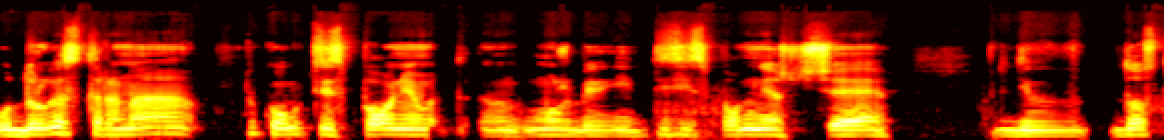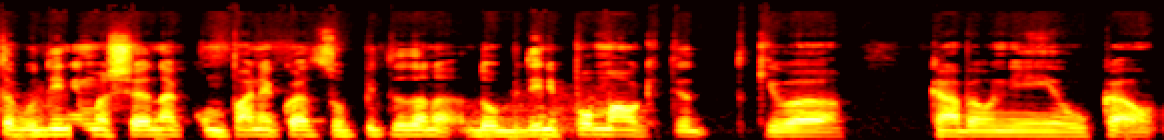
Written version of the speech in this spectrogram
От друга страна, доколкото си спомням, може би и ти си спомняш, че преди доста години имаше една компания, която се опита да, да обедини по-малките такива кабелни локал,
